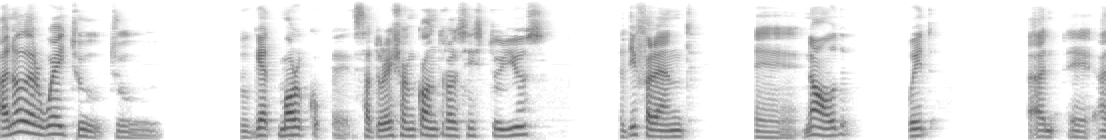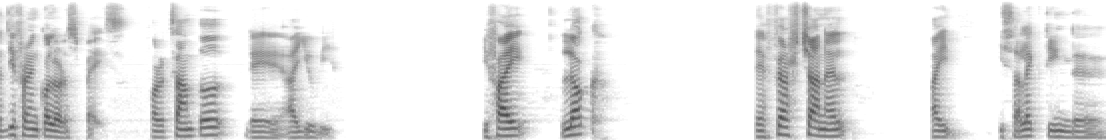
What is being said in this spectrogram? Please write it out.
Another way to, to, to get more uh, saturation controls is to use a different uh, node with an, a, a different color space. For example, the YUV. If I lock the first channel by selecting the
